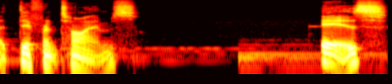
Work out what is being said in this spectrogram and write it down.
at different times is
